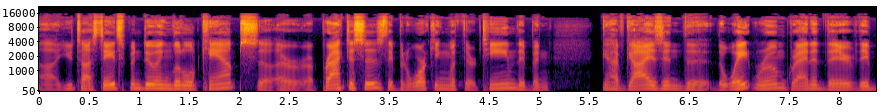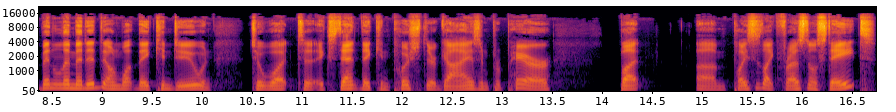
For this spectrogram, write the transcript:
Uh, Utah State's been doing little camps uh, or, or, practices. They've been working with their team. They've been have guys in the, the weight room. Granted, they they've been limited on what they can do and to what to extent they can push their guys and prepare. But um, places like Fresno State,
